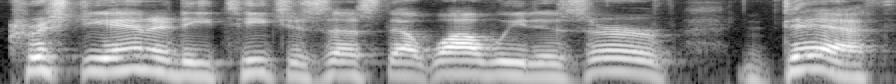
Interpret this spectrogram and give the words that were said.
Christianity teaches us that while we deserve death,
